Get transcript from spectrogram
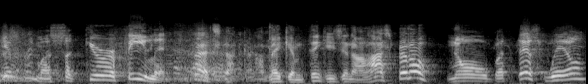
Gives him a secure feeling. That's not gonna make him think he's in a hospital. No, but this will.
